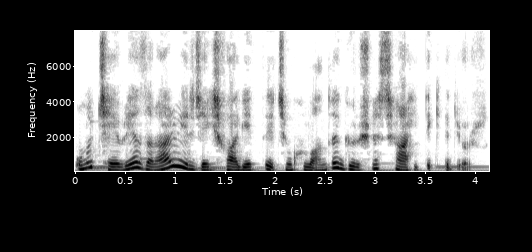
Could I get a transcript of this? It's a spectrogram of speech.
onu çevreye zarar verecek faaliyetler için kullandığı görüşüne şahitlik ediyoruz.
